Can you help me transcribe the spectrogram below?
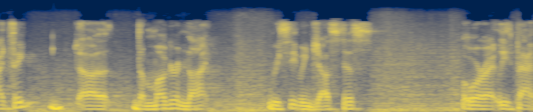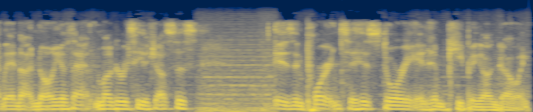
i think uh, the mugger not receiving justice or at least batman not knowing if that mugger received justice is important to his story and him keeping on going.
